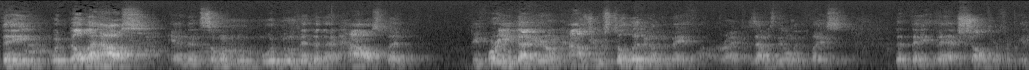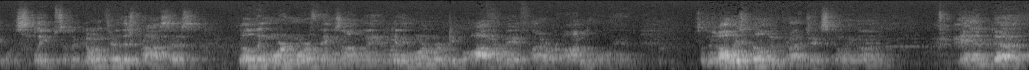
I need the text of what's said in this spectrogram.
they would build a house, and then someone would move into that house, but before you got your own house, you were still living on the Mayflower, right? Because that was the only place that they, they had shelter for people to sleep. So they're going through this process. building more and more things on land, getting more and more people off the Mayflower onto the land. So there's always building projects going on. And uh,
